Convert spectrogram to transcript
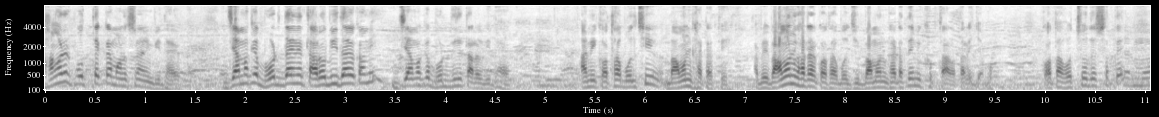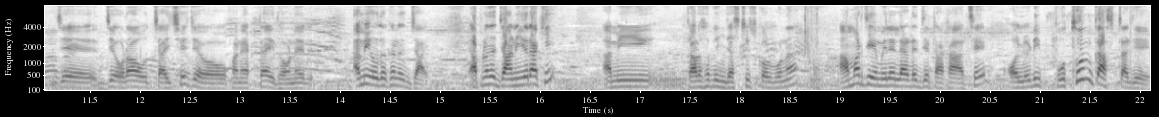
ভাঙড়ের প্রত্যেকটা মানুষের আমি বিধায়ক। যে আমাকে ভোট দেয় না তারও বিধায়ক আমি যে আমাকে ভোট দিতে তারও বিধায়ক। আমি কথা বলছি বামনঘাটাতে আমি বামনঘাটার কথা বলছি বামনঘাটাতে আমি খুব তাড়াতাড়ি যাব। কথা হচ্ছে ওদের সাথে যে যে ওরাও চাইছে যে ওখানে একটা এই ধরনের আমি ওদের ওখানে যাই। আপনাদের জানিয়ে রাখি আমি কারোর সাথে ইনজাস্টিস করব না। আমার যে এমএলএ ল্যাডের যে টাকা আছে অলরেডি প্রথম কাজটা যে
